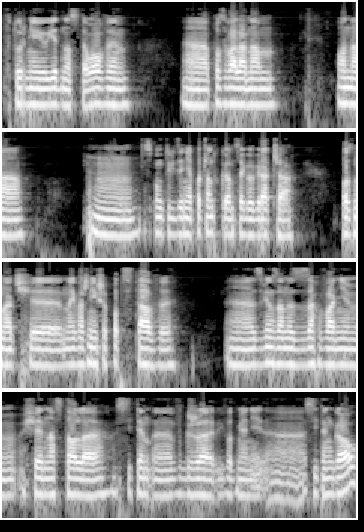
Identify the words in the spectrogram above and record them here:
w turnieju jednostołowym. Pozwala nam ona hmm, z punktu widzenia początkującego gracza poznać najważniejsze podstawy związane z zachowaniem się na stole w grze i w odmianie sit and go.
